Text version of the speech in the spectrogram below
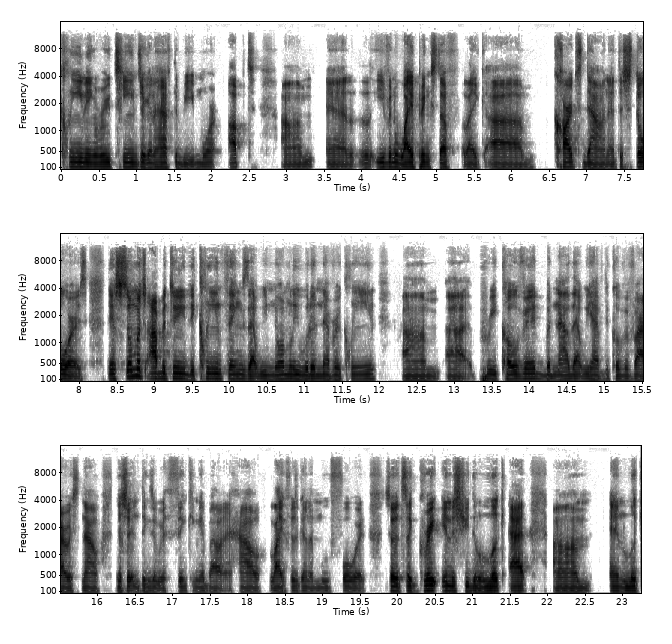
cleaning routines are going to have to be more upped um, and even wiping stuff like um, carts down at the stores there's so much opportunity to clean things that we normally would have never cleaned um, uh, pre-COVID, but now that we have the COVID virus, now there's certain things that we're thinking about and how life is going to move forward. So it's a great industry to look at um, and look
